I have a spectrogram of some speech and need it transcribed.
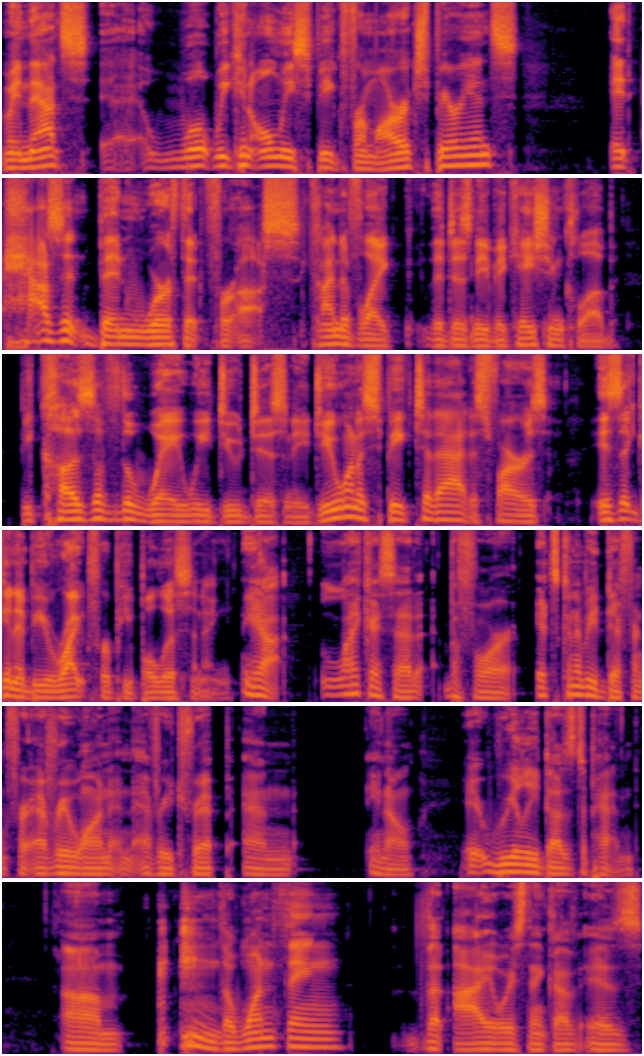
I mean, that's uh, what we can only speak from our experience. It hasn't been worth it for us, kind of like the Disney Vacation Club, because of the way we do Disney. Do you want to speak to that as far as is it going to be right for people listening? Yeah, like I said before, it's going to be different for everyone and every trip, and you know, it really does depend. Um, the one thing that I always think of is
